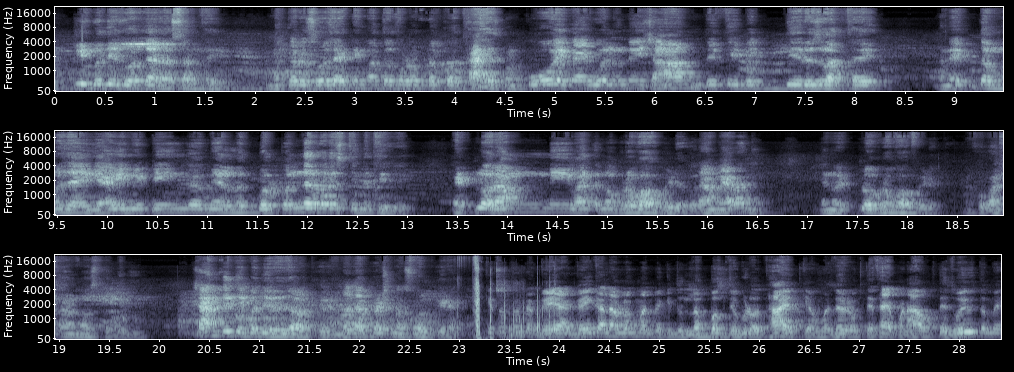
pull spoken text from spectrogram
એટલી બધી જોરદાર અસર થઈ. નકર સોસાયટીમાં તો થોડોક ડખો થાય જ, પણ કોઈ કાંઈ બોલ્યું નહીં, શાંતિથી બધી રજૂઆત થઈ. અને એકદમ મજા આવી ગઈ. આવી મીટિંગ મેં લગભગ પંદર વર્ષથી નથી જોઈ. એટલો રામની વાતનો પ્રભાવ પડ્યો રામ આવ્યા ને, એનો એટલો પ્રભાવ પડ્યો. આખું વાતાવરણ મસ્ત બન્યું. શાંતિથી બધી રજૂઆત કરી, બધા પ્રશ્નો સોલ્વ કર્યા. કે તો તમને ગયા, ગઈકાલના વ્લોગમાં મેં કીધું, લગભગ ઝઘડો થાય કે અમે દર વખતે થાય, પણ આ વખતે જોયું તમે?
